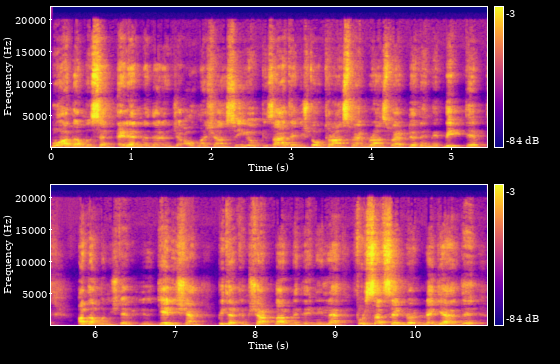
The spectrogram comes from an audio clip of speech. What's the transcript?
Bu adamı sen elenmeden önce alma şansın yok ki. Zaten işte o transfer transfer dönemi bitti. Adamın işte gelişen bir takım şartlar nedeniyle fırsat senin önüne geldi.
